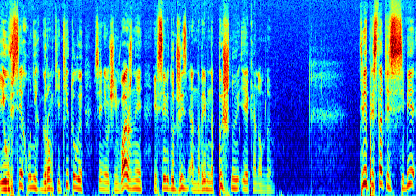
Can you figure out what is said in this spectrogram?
И у всех у них громкие титулы, все они очень важные, и все ведут жизнь одновременно пышную и экономную. Теперь представьте себе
